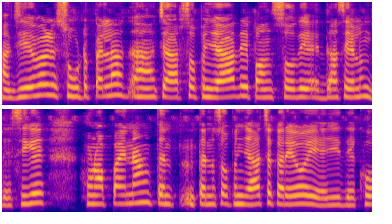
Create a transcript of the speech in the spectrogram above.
ਹਾਂਜੀ ਇਹ ਵਾਲੇ ਸੂਟ ਪਹਿਲਾਂ ਅਹ, 450 ਦੇ 500 ਦੇ ਇਦਾਂ ਸੇਲ ਹੁੰਦੇ ਸੀਗੇ। ਹੁਣ ਆਪਾਂ ਇਹਨਾਂ ਨੂੰ ਤਿੰਨ- 350 ਚ ਕਰੇ ਹੋਏ ਆ ਜੀ ਦੇਖੋ।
